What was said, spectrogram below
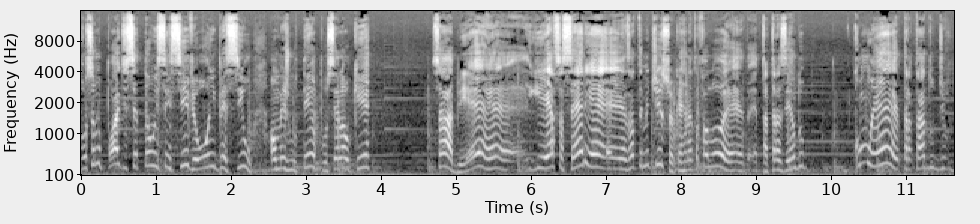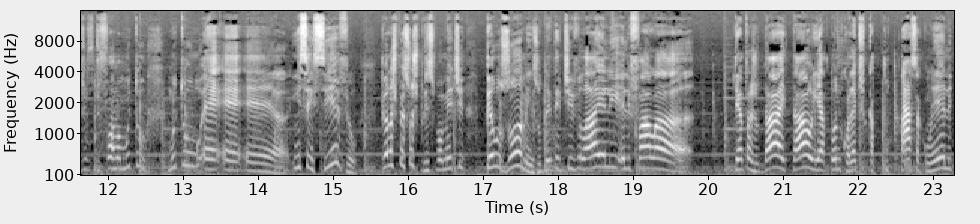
Você não pode ser tão insensível ou imbecil ao mesmo tempo, sei lá o que. Sabe? É, é, e essa série é, é, exatamente isso, é o que a Renata falou. É, é tá trazendo como é tratado de, de, de forma muito, muito é, é, é, insensível pelas pessoas, principalmente pelos homens. O detetive lá, ele, ele fala. Tenta ajudar e tal, e a Tony Colette fica putaça com ele.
